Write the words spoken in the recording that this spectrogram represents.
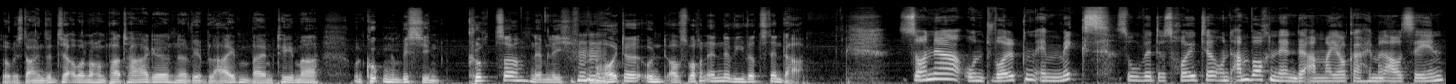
So, bis dahin sind es ja aber noch ein paar Tage. Ne? Wir bleiben beim Thema und gucken ein bisschen kürzer, nämlich heute und aufs Wochenende. Wie wird's denn da? Sonne und Wolken im Mix, so wird es heute und am Wochenende am Mallorca-Himmel aussehen.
